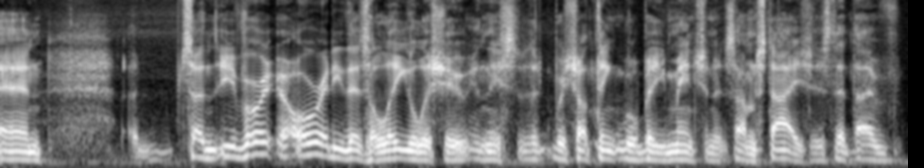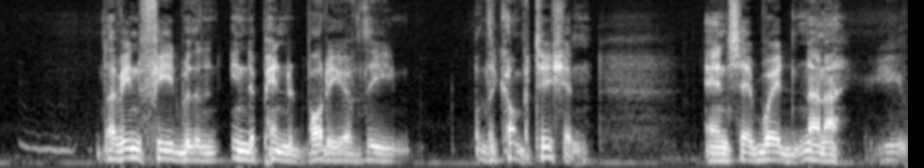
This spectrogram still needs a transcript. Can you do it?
And uh, so you've already, already there's a legal issue in this, which I think will be mentioned at some stage, is that they've they've interfered with an independent body of the of the competition and said, "We no, no, you,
